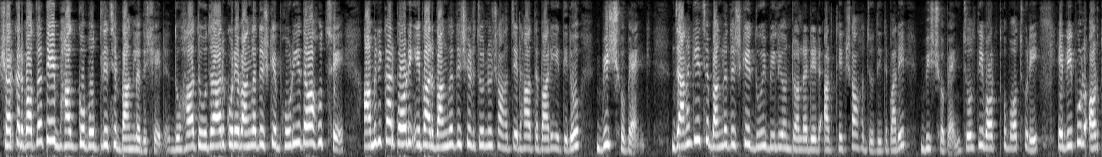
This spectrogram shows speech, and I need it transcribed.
সরকার বদলাতে ভাগ্য বদলেছে বাংলাদেশের। দুহাত উজাড় করে বাংলাদেশকে ভরিয়ে দেওয়া হচ্ছে। আমেরিকার পর এবার বাংলাদেশের জন্য সাহায্যের হাত বাড়িয়ে দিল বিশ্ব ব্যাংক। জানা গিয়েছে, বাংলাদেশকে দুই বিলিয়ন ডলারের আর্থিক সাহায্য দিতে পারে বিশ্ব ব্যাংক। চলতি অর্থ বছরে এ বিপুল অর্থ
